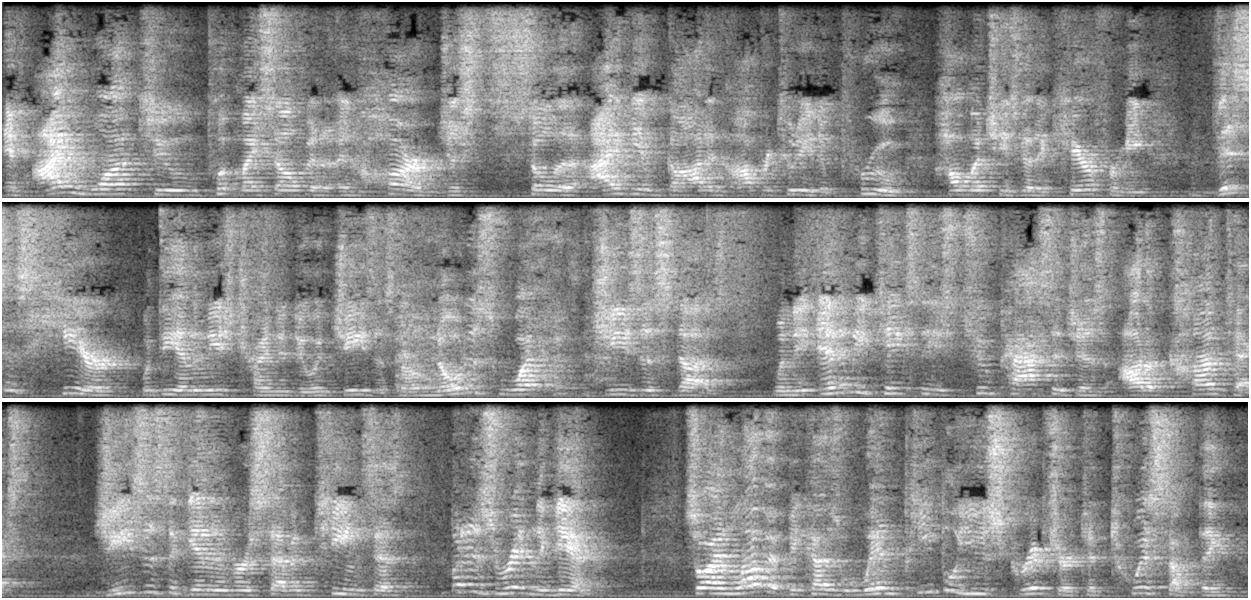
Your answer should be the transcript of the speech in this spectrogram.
if I want to put myself in, in harm just so that I give God an opportunity to prove how much He's going to care for me. This is here what the enemy is trying to do with Jesus. Now, notice what Jesus does. When the enemy takes these two passages out of context, Jesus again in verse 17 says, But it is written again. So I love it because when people use scripture to twist something,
